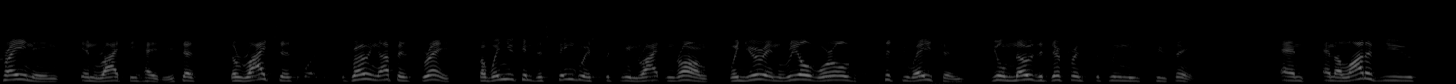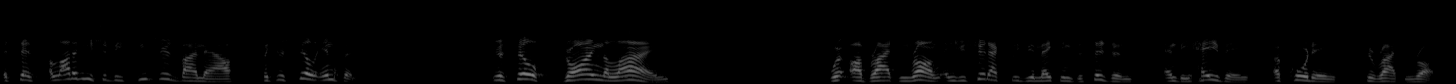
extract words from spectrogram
training in right behavior. He says, the righteous, well, growing up is great, but when you can distinguish between right and wrong, when you're in real world situations, you'll know the difference between these two things. And, and a lot of you, it says, a lot of you should be teachers by now, but you're still infants. You're still drawing the lines of right and wrong, and you should actually be making decisions and behaving according to right and wrong.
